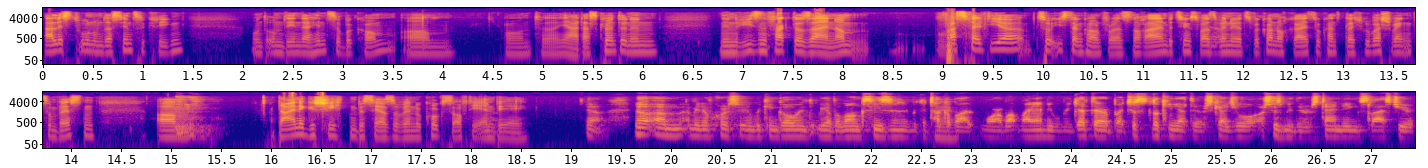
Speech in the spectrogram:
alles tun, um das hinzukriegen und um den da hinzubekommen. Ähm, und äh, ja, das könnte ein, ein Riesenfaktor sein. Ne? Was fällt dir zur Eastern Conference noch ein? Beziehungsweise, ja. wenn du jetzt, wir können noch gleich, du kannst gleich rüberschwenken zum Westen. Ähm, deine Geschichten bisher, so wenn du guckst auf die NBA. Yeah. No, um, I mean, of course, you know, we can go and we have a long season and we can talk yeah. about more about Miami when we get there. But just looking at their schedule, excuse me, their standings last year,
